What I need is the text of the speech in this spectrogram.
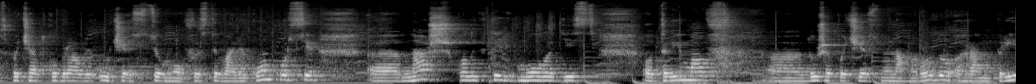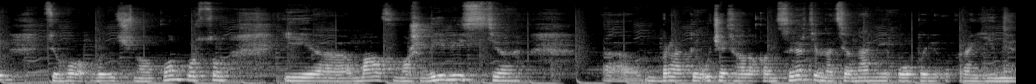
спочатку брали участь в цьому фестивалі конкурсі, е, наш колектив молодість отримав. Дуже почесну нагороду гран-прі цього величного конкурсу і мав можливість брати участь в галоконцерті в Національній опері України.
